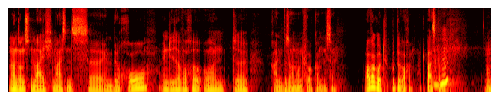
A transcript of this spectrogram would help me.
Und ansonsten war ich meistens äh, im Büro in dieser Woche und äh, keine besonderen Vorkommnisse. War aber gut, gute Woche, hat Spaß Mhm. gemacht. Ja.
